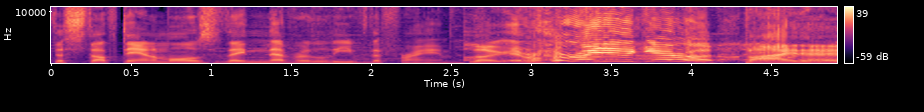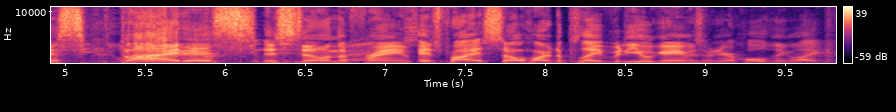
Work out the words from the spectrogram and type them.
the stuffed animals, they never leave the frame. Look, right in the camera. Buy this, buy this. It's still in the frame. It's probably so hard to play video games when you're holding like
